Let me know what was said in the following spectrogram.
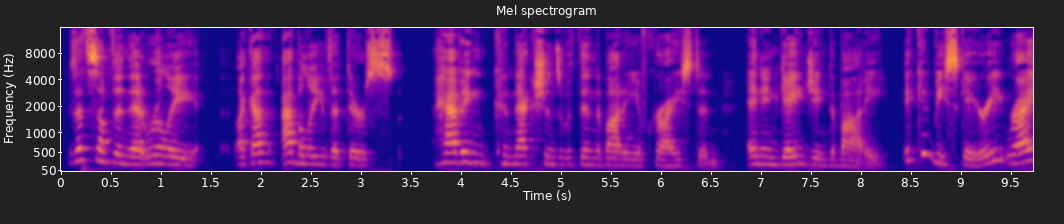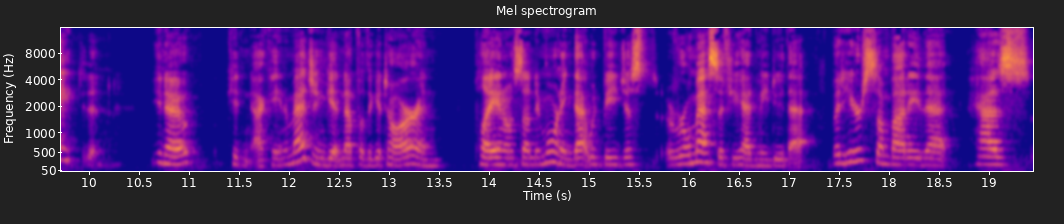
because that's something that really like I, I believe that there's having connections within the body of christ and and engaging the body it can be scary right you know can, i can't imagine getting up with a guitar and playing on sunday morning that would be just a real mess if you had me do that but here's somebody that has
